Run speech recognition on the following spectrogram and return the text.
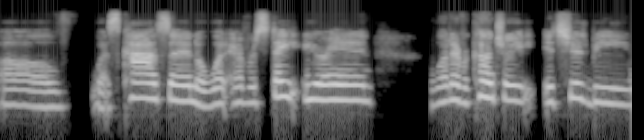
of Wisconsin or whatever state you're in, whatever country, it should be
